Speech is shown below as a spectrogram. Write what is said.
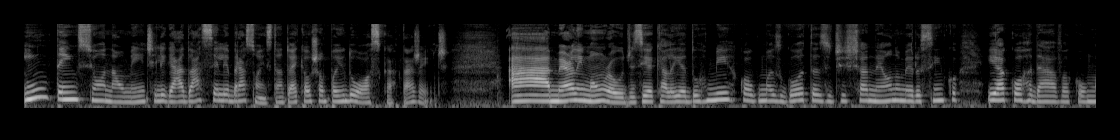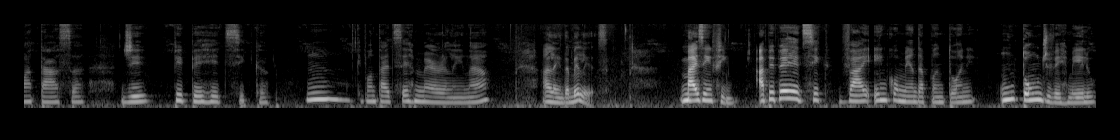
intencionalmente ligado às celebrações. Tanto é que é o champanhe do Oscar, tá, gente? A Marilyn Monroe dizia que ela ia dormir com algumas gotas de Chanel número 5 e acordava com uma taça de Piper Hum, que vontade de ser Marilyn, né? Além da beleza. Mas enfim, a Piper vai encomenda a Pantone um tom de vermelho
